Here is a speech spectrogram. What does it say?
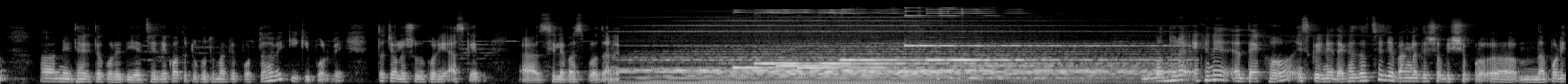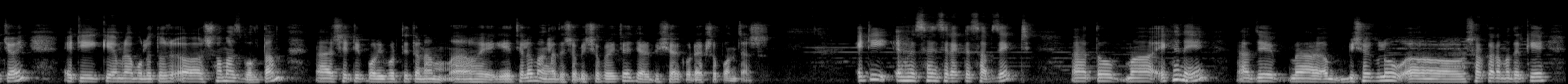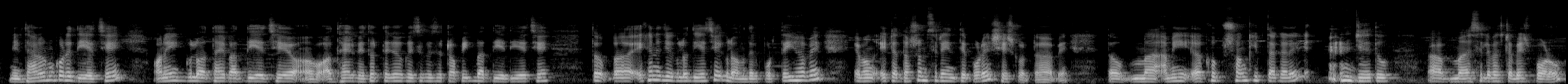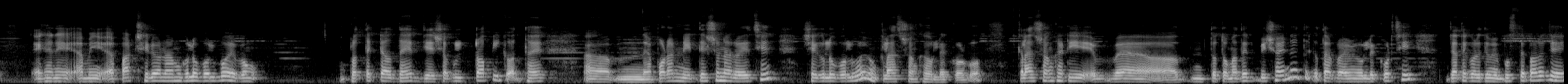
নির্ধারিত করে দিয়েছে যে, কতটুকু তোমাকে পড়তে হবে, কি কি পড়বে। তো চলো শুরু করি আজকের সিলেবাস প্রদানের। বন্ধুরা, এখানে দেখো স্ক্রিনে দেখা যাচ্ছে যে বাংলাদেশ ও বিশ্ব পরিচয়। এটিকে আমরা মূলত সমাজ বলতাম। সেটির পরিবর্তিত নাম হয়ে গিয়েছিল বাংলাদেশ ও বিশ্ব পরিচয়, যার বিষয় কোড একশো পঞ্চাশ। এটি সায়েন্সের একটা সাবজেক্ট তো এখানে যে বিষয়গুলো সরকার আমাদেরকে নির্ধারণ করে দিয়েছে, অনেকগুলো অধ্যায় বাদ দিয়েছে অধ্যায়ের ভেতর থেকেও কিছু কিছু টপিক বাদ দিয়ে দিয়েছে। তো এখানে যেগুলো দিয়েছে এগুলো আমাদের পড়তেই হবে এবং এটা দশম শ্রেণীতে পড়ে শেষ করতে হবে। তো আমি খুব সংক্ষিপ্ত আকারে যেহেতু সিলেবাসটা বেশ বড়, এখানে আমি পাঠ শিরোনামগুলো বলব এবং প্রত্যেকটা অধ্যায়ের যে সকল টপিক অধ্যায় পড়ার নির্দেশনা রয়েছে, সেগুলো বলব এবং ক্লাস সংখ্যা উল্লেখ করব। ক্লাস সংখ্যাটি তো তোমাদের বিষয় না তারপর আমি উল্লেখ করছি। যাতে করে তুমি বুঝতে পারো যে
